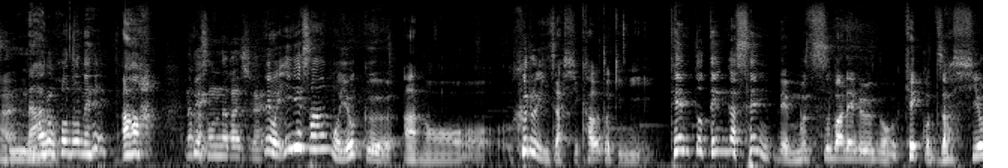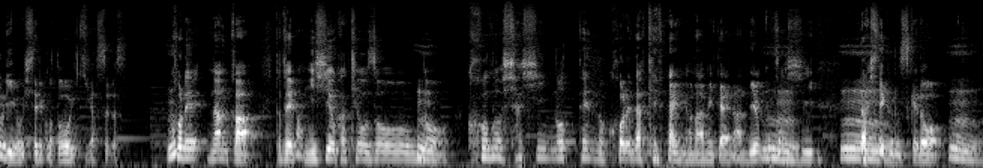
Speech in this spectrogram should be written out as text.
はい。うん。なるほどね。あなんかそんな感じだねでも井出さんもよく、あのー古い雑誌買うときに点と点が線で結ばれるのを結構雑誌を利用してること多い気がするんこれなんか例えば西岡京三のこの写真載ってんのこれだけなんよなみたいなんでよく雑誌うん。出してくるんですけど、うん。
